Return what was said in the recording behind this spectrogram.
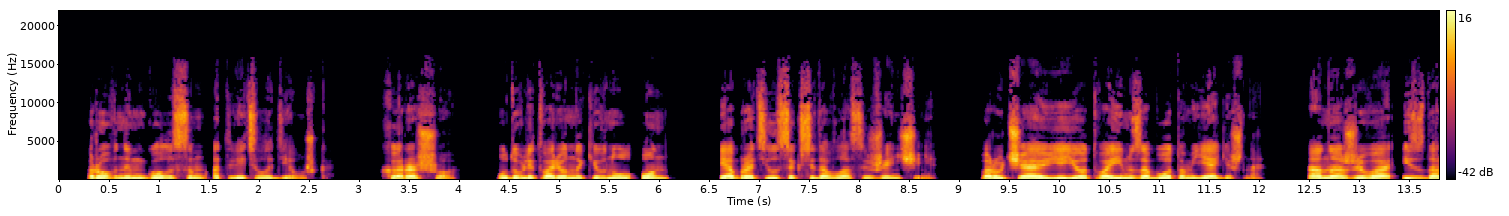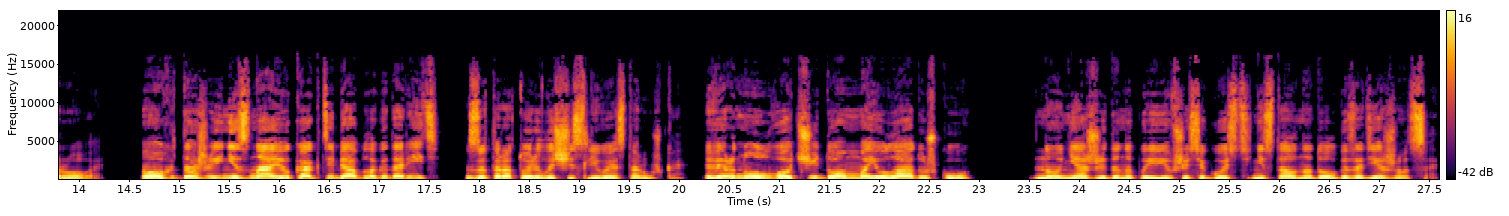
— ровным голосом ответила девушка. «Хорошо», — удовлетворенно кивнул он и обратился к седовласой женщине. «Поручаю ее твоим заботам, Ягишна. Она жива и здорова. «Ох, даже и не знаю, как тебя благодарить!» Затараторила счастливая старушка. «Вернул в отчий дом мою ладушку!» Но неожиданно появившийся гость не стал надолго задерживаться,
